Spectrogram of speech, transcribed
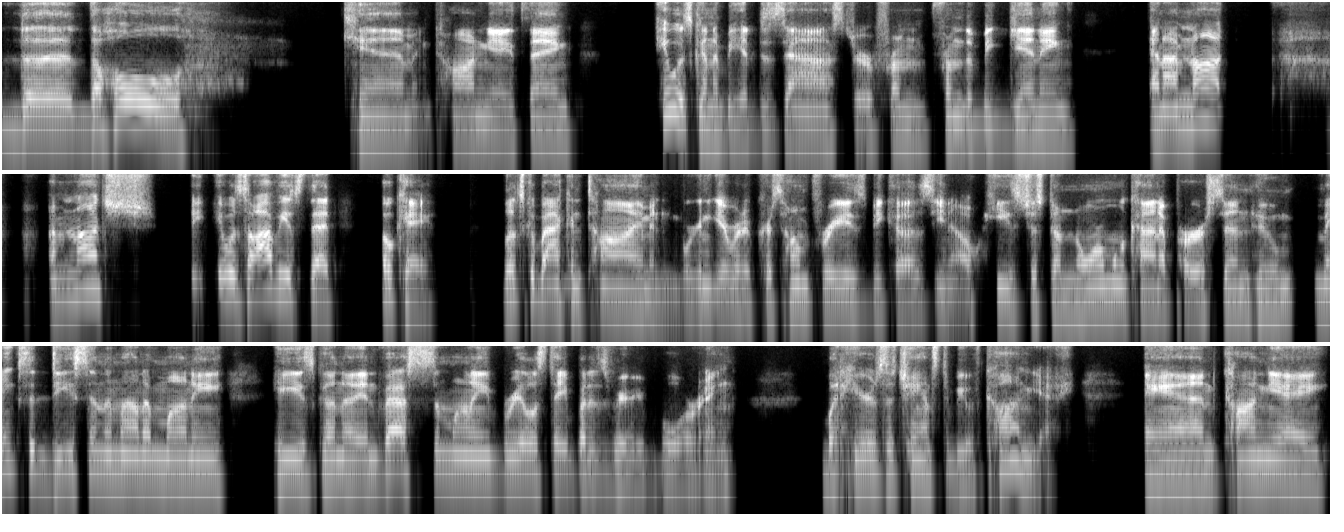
the the whole Kim and Kanye thing, it was going to be a disaster from from the beginning, and I'm not I'm not. Sh- it was obvious that okay, let's go back in time and we're going to get rid of Kris Humphries because, you know, he's just a normal kind of person who makes a decent amount of money. He's going to invest some money real estate, but it's very boring. But here's a chance to be with Kanye. And Kanye,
